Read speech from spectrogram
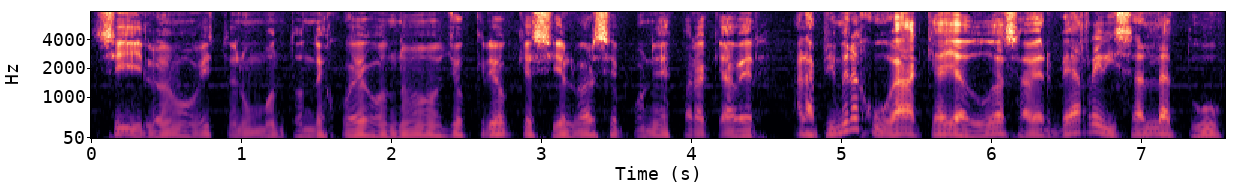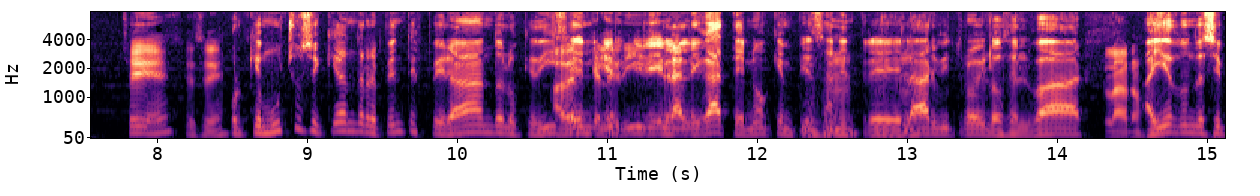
sí, lo hemos visto en un montón de juegos, ¿no? Yo creo que si el VAR se pone es para que, a ver, a la primera jugada que haya dudas, a ver, ve a revisarla tú. Sí, sí, sí. Porque muchos se quedan de repente esperando lo que dicen, qué le el, dicen. el alegate, ¿no? Que empiezan entre el árbitro y los del VAR. Claro. Ahí es donde se...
